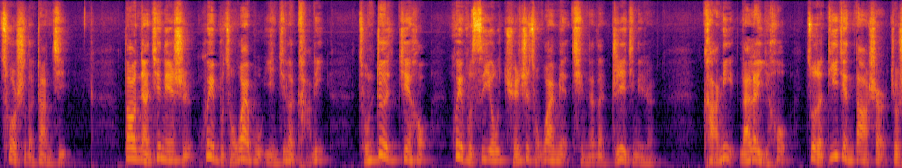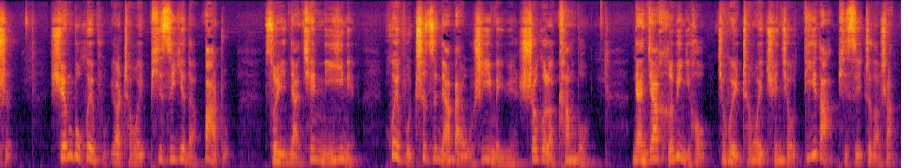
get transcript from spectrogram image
错失了战机。到两千年时，惠普从外部引进了卡利，从这届后。惠普 CEO 全是从外面请来的职业经理人，卡利来了以后做的第一件大事儿就是宣布惠普要成为 PC 业的霸主。所以，两千零一年，惠普斥资两百五十亿美元收购了康柏，两家合并以后就会成为全球第一大 PC 制造商。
